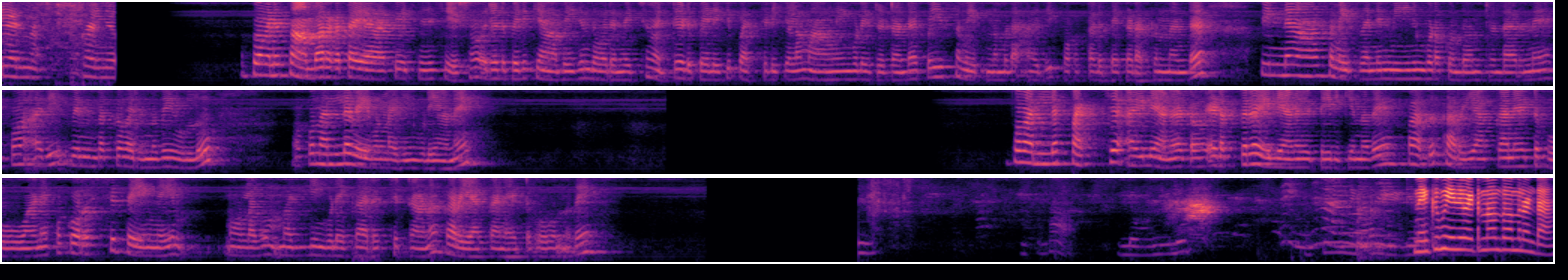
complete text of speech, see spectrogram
ബ്ലേഡൊന്ന് കഴിഞ്ഞു അപ്പോൾ അങ്ങനെ സാമ്പാറൊക്കെ തയ്യാറാക്കി വെച്ചതിന് ശേഷം ഒരു ഒരടുപ്പയിൽ ക്യാബേജും തോരൻ വെച്ച്. മറ്റേ അടുപ്പയിലേക്ക് പച്ചടിക്കുള്ള മാങ്ങയും കൂടി ഇട്ടിട്ടുണ്ട്. അപ്പോൾ ഈ സമയത്ത് നമ്മുടെ അരി പുറത്തടുപ്പേ കിടക്കുന്നുണ്ട്. പിന്നെ ആ സമയത്ത് തന്നെ മീനും കൂടെ കൊണ്ടുവന്നിട്ടുണ്ടായിരുന്നേ. അപ്പോൾ അരി വെന്തൊക്കെ വരുന്നതേ ഉള്ളൂ. അപ്പോൾ നല്ല വേവുള്ള അരിയും കൂടിയാണേ. ഇപ്പോൾ നല്ല പച്ച അയിലയാണ് കേട്ടോ. ഇടത്തര അയിലയാണ് കിട്ടിയിരിക്കുന്നത്. അപ്പോൾ അത് കറിയാക്കാനായിട്ട് പോവുകയാണ് ഇപ്പോൾ കുറച്ച് തേങ്ങയും മുളകും മല്ലിയും കൂടെയൊക്കെ അരച്ചിട്ടാണ് കറിയാക്കാനായിട്ട് പോകുന്നത്. നിനക്ക് മീൻ വെട്ടണമെന്ന് തോന്നുന്നുണ്ടോ?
